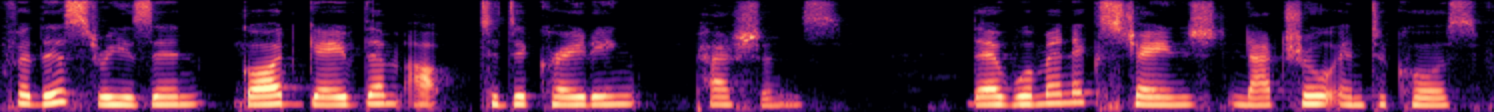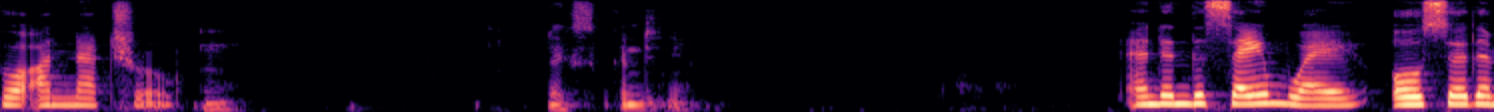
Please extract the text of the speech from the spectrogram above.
For this reason, God gave them up to degrading passions. Their women exchanged natural intercourse for unnatural. Next continue And in the same way, also the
